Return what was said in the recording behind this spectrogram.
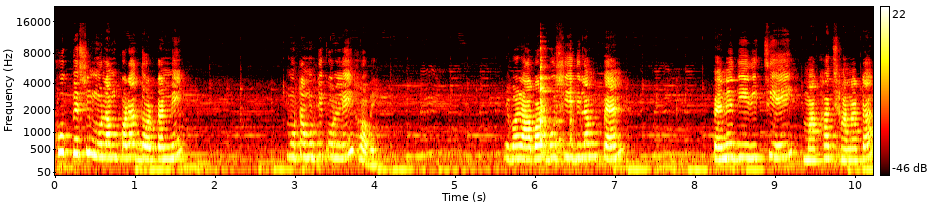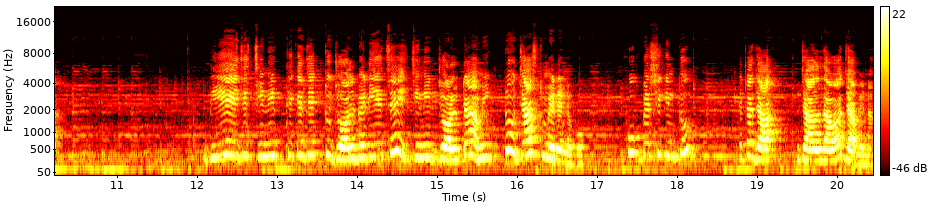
খুব বেশি মোলাম করার দরকার নেই। মোটামুটি করলেই হবে। এবার আবার বসিয়ে দিলাম প্যান। প্যানে দিয়ে দিচ্ছি এই মাখা ছানাটা। দিয়ে এই যে চিনির থেকে যে একটু জল বেরিয়েছে, এই চিনির জলটা আমি একটু জাস্ট মেরে নেব। খুব বেশি কিন্তু এটা জাল দেওয়া যাবে না।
